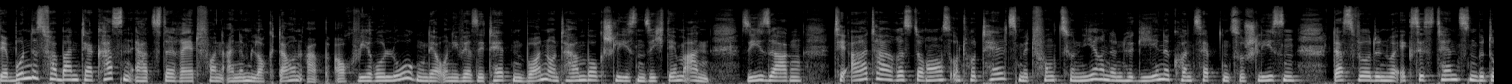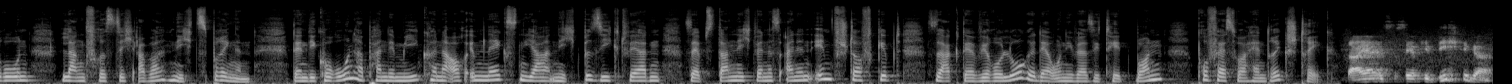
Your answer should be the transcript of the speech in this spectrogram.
Der Bundesverband der Kassenärzte rät von einem Lockdown ab. Auch Virologen der Universitäten Bonn und Hamburg schließen sich dem an. Sie sagen, Theater, Restaurants und Hotels mit funktionierenden Hygienekonzepten zu schließen, das würde nur Existenzen bedrohen, langfristig aber nichts bringen. Denn die Corona-Pandemie könne auch im nächsten Jahr nicht besiegt werden, selbst dann nicht, wenn es einen Impfstoff gibt, sagt der Virologe der Universität Bonn, Professor Hendrik Streeck. Daher ist es sehr viel wichtiger,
